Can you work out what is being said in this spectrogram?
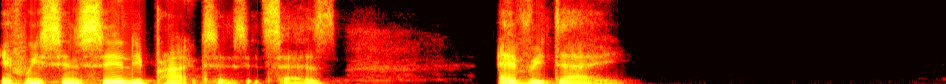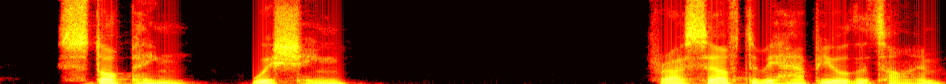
If we sincerely practice it says every day stopping wishing for ourselves to be happy all the time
